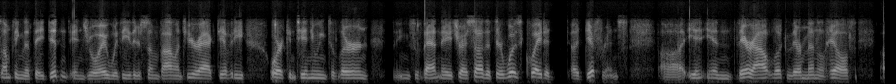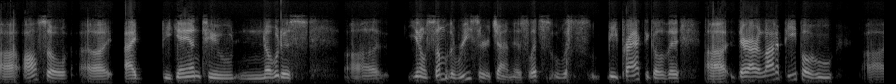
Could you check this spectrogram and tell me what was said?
something that they didn't enjoy with either some volunteer activity or continuing to learn things of that nature, I saw that there was quite a, a difference uh, in, in, their outlook and their mental health. Uh, also, uh, I began to notice uh, you know some of the research on this. Let's let's be practical. The, uh, there are a lot of people who uh,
